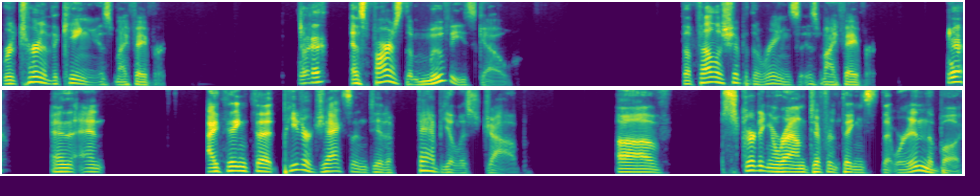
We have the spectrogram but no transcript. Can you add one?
Return of the King is my favorite. Okay. as far as the movies go, The Fellowship of the Rings is my favorite. Yeah. And and I think that Peter Jackson did a fabulous job of skirting around different things that were in the book.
